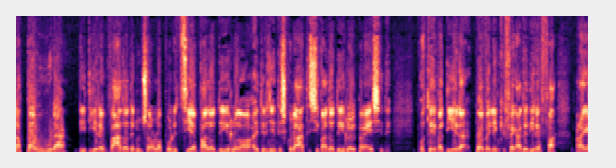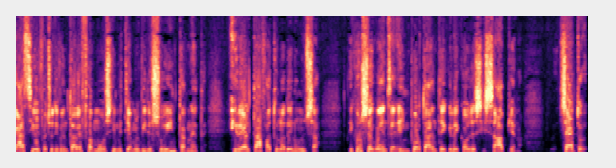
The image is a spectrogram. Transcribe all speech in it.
la paura di dire vado a denunciarlo alla polizia, vado a dirlo ai dirigenti scolastici, vado a dirlo al preside. Poteva dire, può averli anche fregato e dire fa, ragazzi io vi faccio diventare famosi, mettiamo il video su internet. In realtà ha fatto una denuncia. Di conseguenza è importante che le cose si sappiano. Certo,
